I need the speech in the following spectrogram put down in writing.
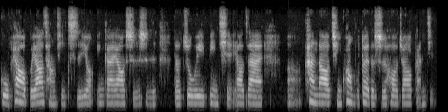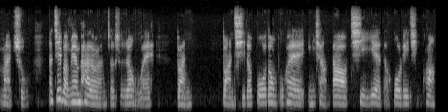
股票不要长期持有，应该要时时的注意，并且要在呃看到情况不对的时候就要赶紧卖出。那基本面派的人则是认为短短期的波动不会影响到企业的获利情况，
